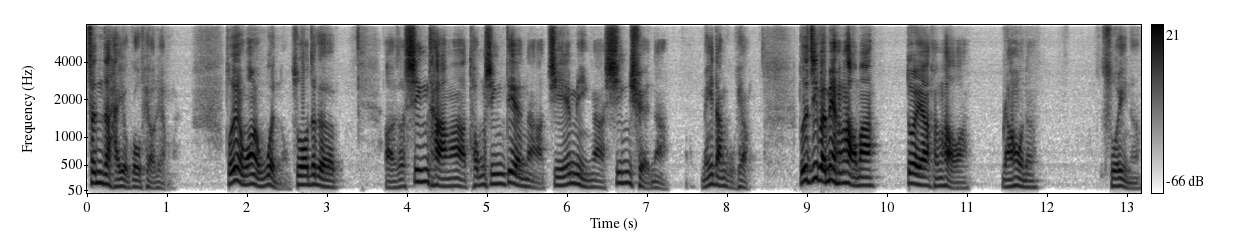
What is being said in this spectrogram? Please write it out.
真的还有够漂亮？昨天有网友问哦，说这个啊，说新唐啊、同心店啊、捷敏啊、新泉啊，每一档股票不是基本面很好吗？对啊，很好啊。然后呢？所以呢？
